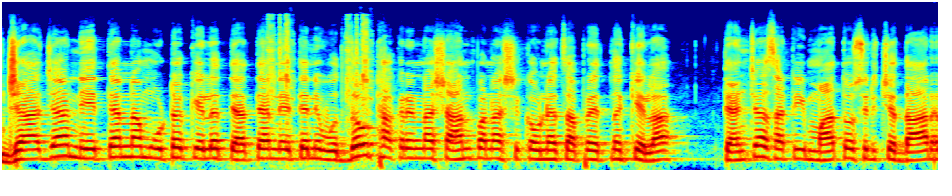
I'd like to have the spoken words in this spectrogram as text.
ज्या ज्या नेत्यांना मोठं केलं त्या त्या नेत्यांनी उद्धव ठाकरेंना शहाणपणा शिकवण्याचा प्रयत्न केला त्यांच्यासाठी मातोश्रीचे दार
